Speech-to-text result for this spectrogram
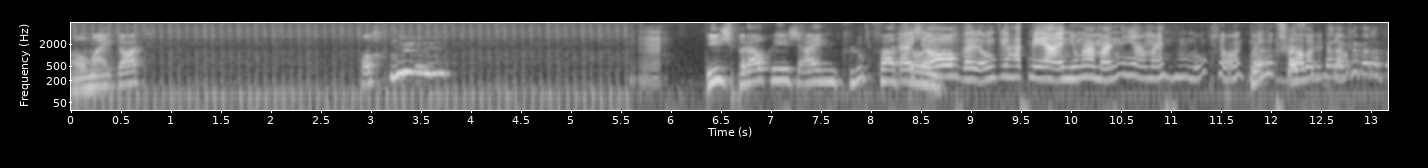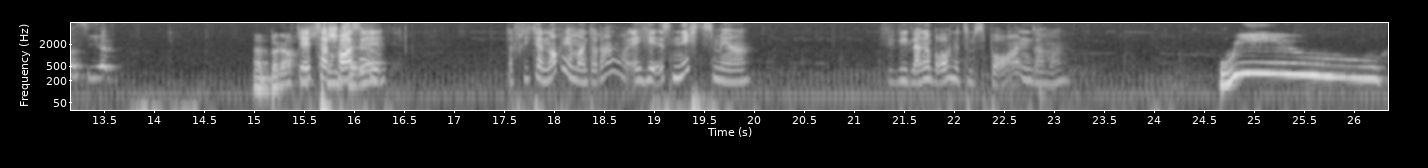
Oh mein Gott. Och nö. Ich brauche ich ein Ja, Flugfahrzeug. ich auch, weil irgendwie hat mir ja ein junger Mann hier meinen Hubschrauber, meinen Hubschrauber Was ist mit meiner geklaut. Kamera passiert? Da brauch Der ist zerschossen. Konkurrenz. Da fliegt ja noch jemand, oder? Ey, hier ist nichts mehr. Wie, wie lange brauchen wir zum Spawnen, sag mal? Wiu.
